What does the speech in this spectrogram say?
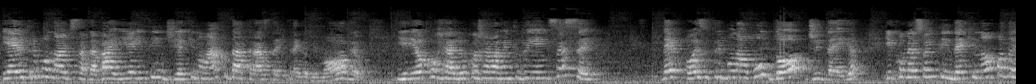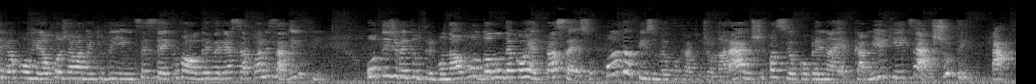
E aí o Tribunal de Estado da Bahia entendia que no ato da atraso da entrega do imóvel, iria ocorrer ali o congelamento do INCC. Depois o tribunal mudou de ideia e começou a entender que não poderia ocorrer o congelamento do INCC, que o valor deveria ser atualizado. Enfim, o entendimento do tribunal mudou no decorrer do processo. Quando eu fiz o meu contrato de honorários, tipo assim, eu cobrei na época R$ 1.500, chutei, tá?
